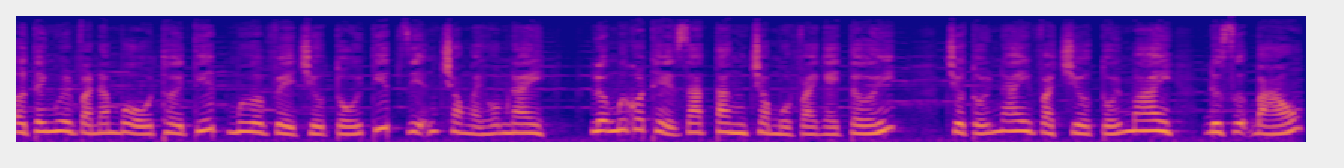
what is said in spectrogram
Ở Tây Nguyên và Nam Bộ, thời tiết mưa về chiều tối tiếp diễn trong ngày hôm nay. Lượng mưa có thể gia tăng trong một vài ngày tới. Chiều tối nay và chiều tối mai được dự báo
